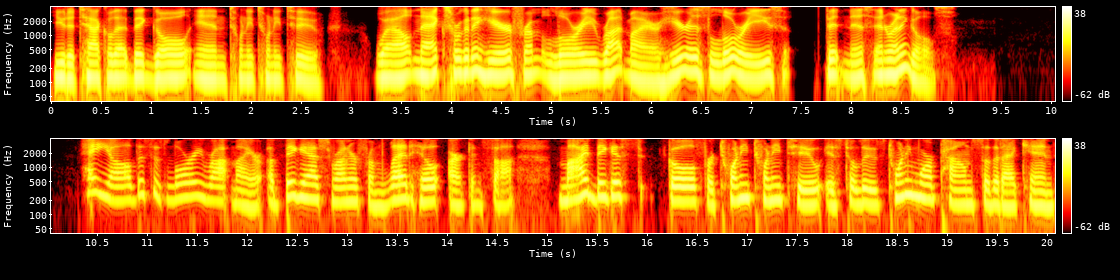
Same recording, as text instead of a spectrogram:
you to tackle that big goal in 2022. Well, next we're going to hear from Lori Rotmeyer. Here is Lori's fitness and running goals. Hey y'all, this is Lori Rotmeyer, a big ass runner from Lead Hill, Arkansas. My biggest goal for 2022 is to lose 20 more pounds so that I can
